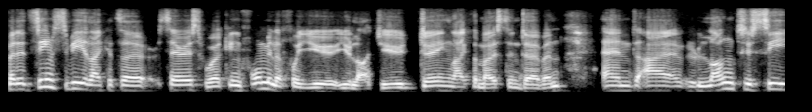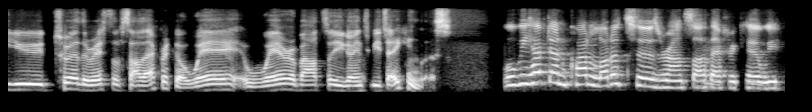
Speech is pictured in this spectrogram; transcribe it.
but it seems to be like it's a serious working formula for you, you lot. You're doing like the most in Durban, and I long to see you tour the rest of South Africa. Where whereabouts are you going to be taking this? Well, we have done quite a lot of tours around South Africa. We've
